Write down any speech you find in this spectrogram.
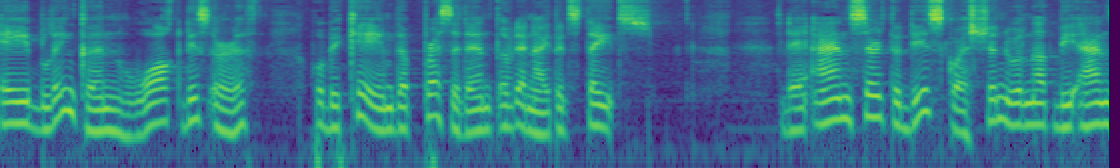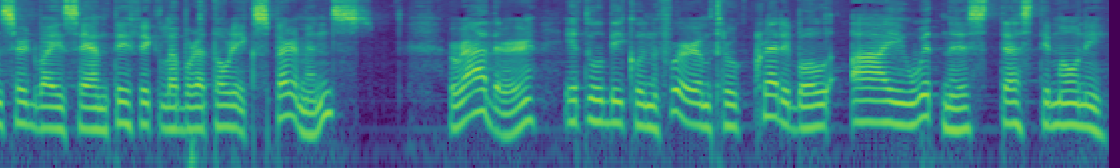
Abe Lincoln walked this earth who became the President of the United States? The answer to this question will not be answered by scientific laboratory experiments. Rather, it will be confirmed through credible eyewitness testimony.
